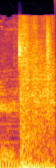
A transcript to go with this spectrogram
Mm.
